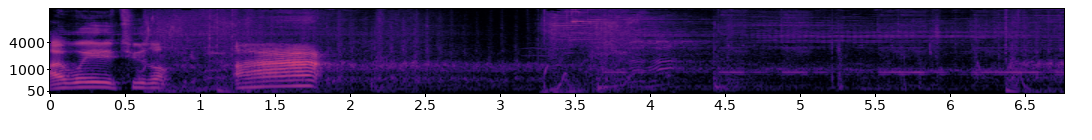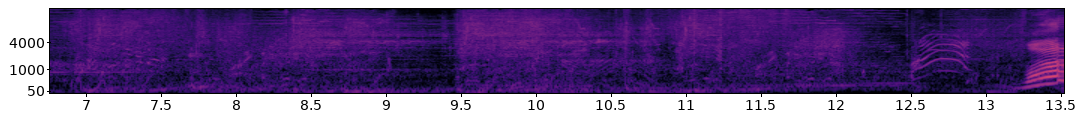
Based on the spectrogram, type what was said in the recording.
I waited too long. Ah! What?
